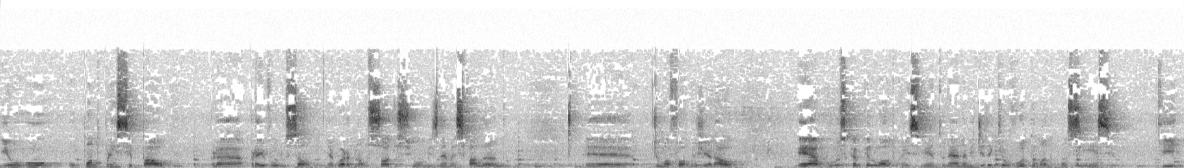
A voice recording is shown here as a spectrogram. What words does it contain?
E o, o, o ponto principal para a evolução, e agora não só dos ciúmes, né, mas falando é, de uma forma geral, é a busca pelo autoconhecimento. Né? Na medida que eu vou tomando consciência que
